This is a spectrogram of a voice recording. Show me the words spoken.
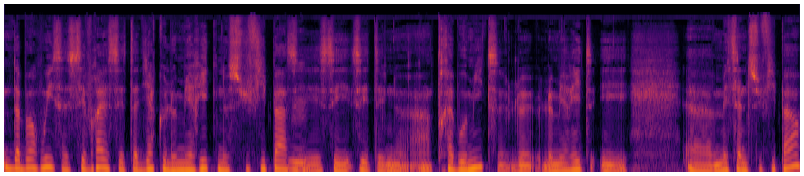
d'abord, oui, c'est vrai, c'est-à-dire que le mérite ne suffit pas. Mm. C'est un très beau mythe, le, mérite, et, euh, mais ça ne suffit pas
